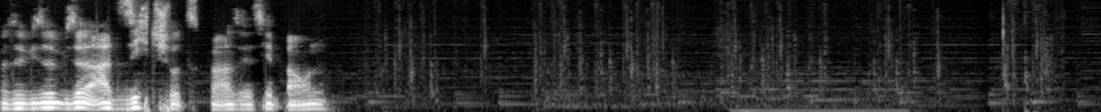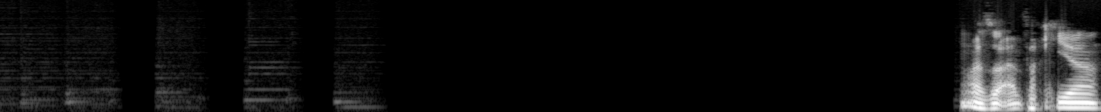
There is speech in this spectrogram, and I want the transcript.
Also wie so, wie so eine Art Sichtschutz quasi jetzt hier bauen. Also einfach hier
